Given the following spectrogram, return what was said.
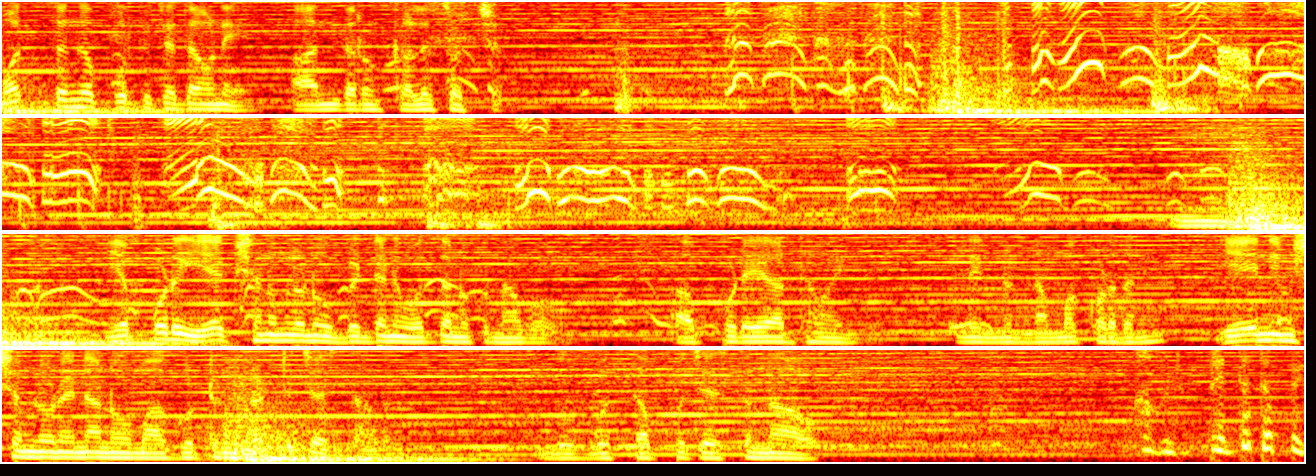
మొత్తంగా పూర్తి చేద్దామని అందరం కలిసొచ్చు ఎప్పుడు ఏ క్షణంలో నువ్వు బిడ్డని వద్దనుకున్నావో అప్పుడే అర్థమైంది. నిన్ను నమ్మకూడదని ఏ నిమిషంలోనైనా నువ్వు మా గుట్టును రట్టు చేస్తావు నువ్వు తప్పు చేస్తున్నావు. అవును పెద్ద తప్పే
